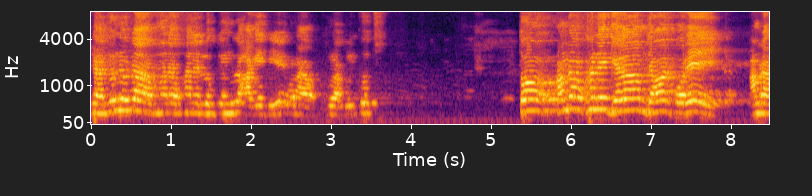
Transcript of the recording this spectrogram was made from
যার জন্য ওটা মানে ওখানে আগে ওরা খোলাখুলি করছে। তো আমরা ওখানে গেলাম, যাওয়ার পরে আমরা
